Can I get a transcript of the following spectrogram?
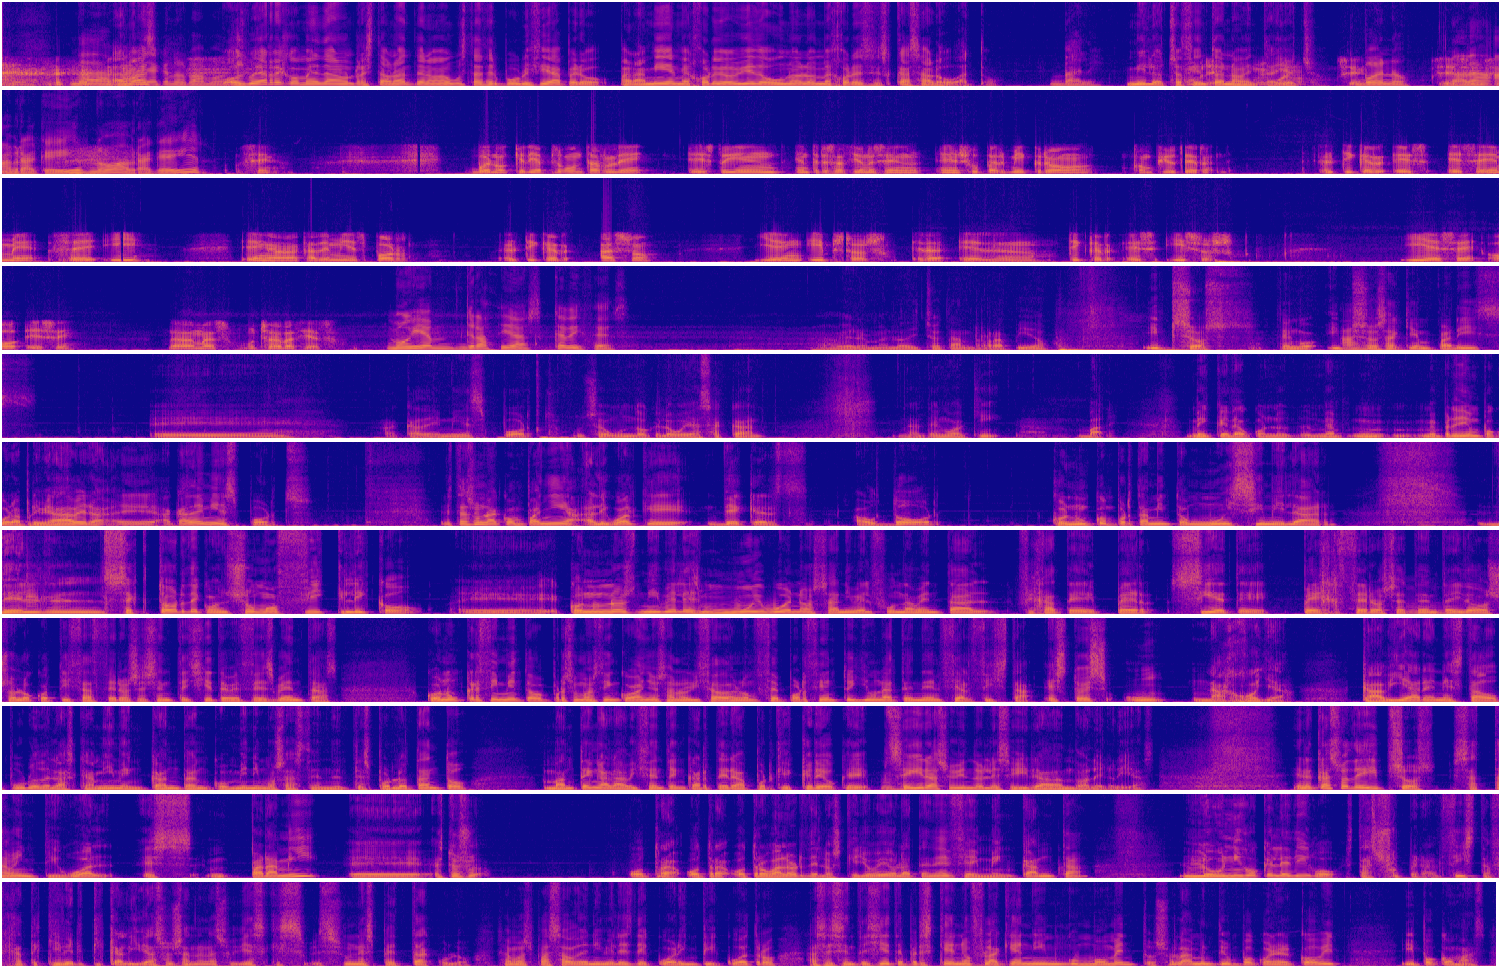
Nada, Además, que nos vamos. os voy a recomendar un restaurante, no me gusta hacer publicidad, pero para mí el mejor de Oviedo, uno de los mejores es Casa Lobato, Vale. 1898. Sí, Bueno, Sí, nada, sí, sí. habrá que ir, ¿no? Habrá que ir. Sí. Bueno, quería preguntarle, estoy en, en tres acciones en, en Supermicro Computer, el ticker es SMCI, en Academy Sport, el ticker ASO, y en Ipsos, el, el ticker es ISOS. ISOS. Nada más, muchas gracias. Muy bien, gracias. ¿Qué dices? A ver, me lo ha dicho tan rápido. Ipsos. Tengo Ipsos aquí en París. Eh, Academy Sport. Un segundo que lo voy a sacar. La tengo aquí. Vale. Me he quedado con. Me, me he perdido un poco la primera. A ver, eh, Academy Sports. Esta es una compañía, al igual que Deckers Outdoor, con un comportamiento muy similar del sector de consumo cíclico, eh, con unos niveles muy buenos a nivel fundamental. Fíjate, PER 7, PEG 0,72, solo cotiza 0,67 veces ventas, con un crecimiento en los próximos cinco años analizado al 11% y una tendencia alcista. Esto es una joya. Caviar en estado puro de las que a mí me encantan con mínimos ascendentes. Por lo tanto, manténgala Vicente en cartera porque creo que seguirá subiendo y le seguirá dando alegrías. En el caso de Ipsos, exactamente igual. Es, para mí, eh, esto es otra, otra, otro valor de los que yo veo la tendencia y me encanta. Lo único que le digo, está súper alcista. Fíjate qué verticalidad, Susana, en la subida es que es, un espectáculo. Hemos pasado de niveles de 44 a 67, pero es que no flaquea en ningún momento, solamente un poco en el COVID y poco más.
